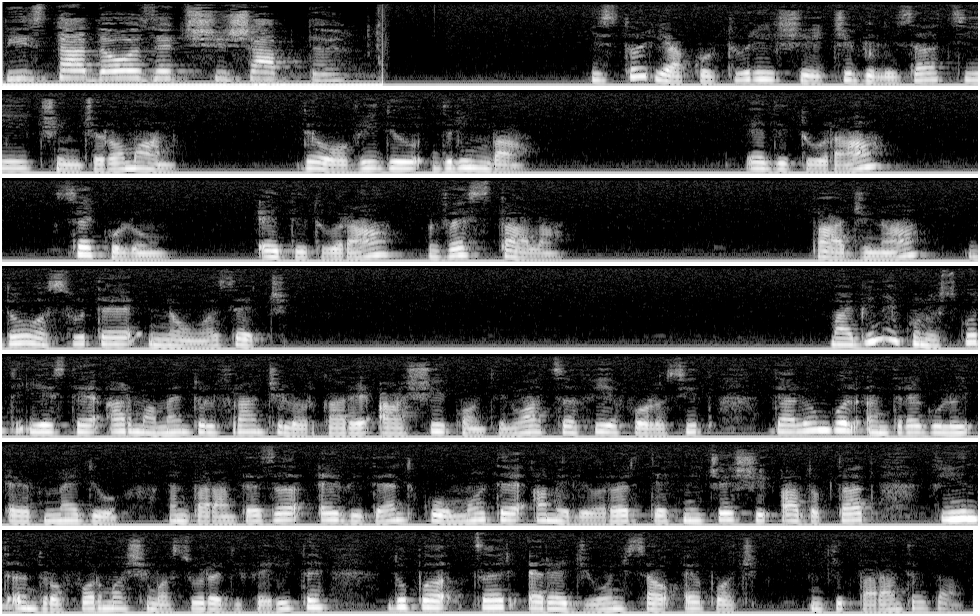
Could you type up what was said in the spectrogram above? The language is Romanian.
Pista 27 Istoria culturii și civilizației 5 roman. De Ovidiu Drimba. Editura Seculum. Editura Vestala. Pagina 290 mai bine cunoscut este armamentul francilor, care a și continuat să fie folosit de-a lungul întregului ev mediu, în paranteză, evident, cu multe ameliorări tehnice și adoptat, fiind într-o formă și măsură diferite, după țări, regiuni sau epoci. Închid paranteza.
